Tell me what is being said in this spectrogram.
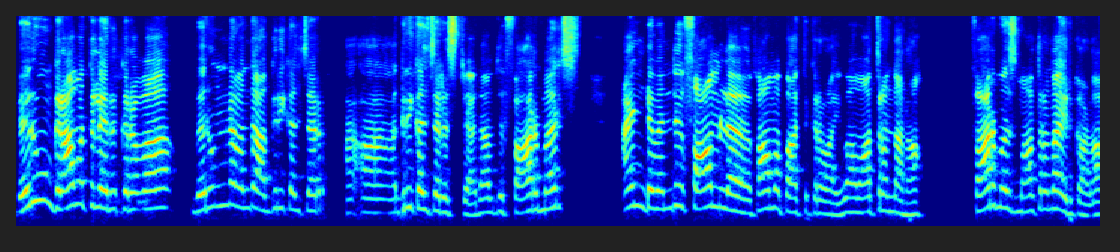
வெறும் கிராமத்துல இருக்கிறவா வெறும்னு வந்து அக்ரிகல்ச்சர் அக்ரிகல்ச்சரிஸ்ட் அதாவது ஃபார்மர்ஸ் அண்ட் வந்து ஃபார்ம்ல ஃபார்ம பாத்துக்கிறவா இவா மாத்திரம் தானா ஃபார்மர்ஸ் மாத்திரம் தான் இருக்காளா?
